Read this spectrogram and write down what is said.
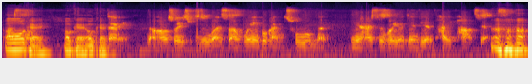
Oh, OK，OK，OK。对，然后所以其实晚上我也不敢出门，因为还是会有点点害怕这样。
